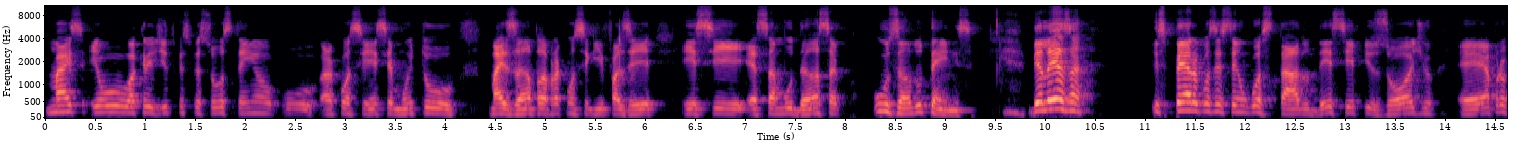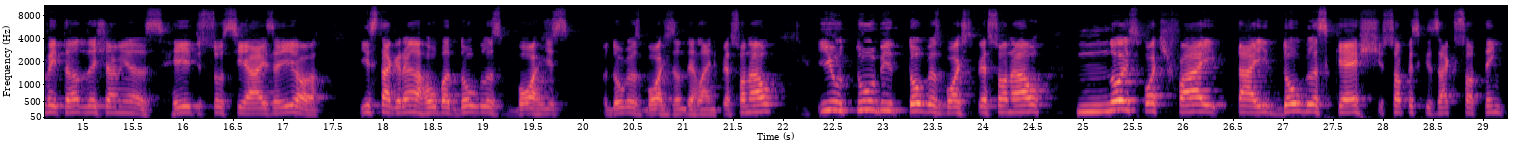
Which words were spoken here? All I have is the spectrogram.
Mas eu acredito que as pessoas tenham o, a consciência muito mais ampla para conseguir fazer esse, essa mudança usando o tênis. Beleza? Espero que vocês tenham gostado desse episódio. É, aproveitando, deixar minhas redes sociais aí, ó. Instagram, arroba Douglas Borges, Douglas Borges, underline personal. YouTube, Douglas Borges Personal. No Spotify, tá aí Douglas Cast, só pesquisar que só tem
